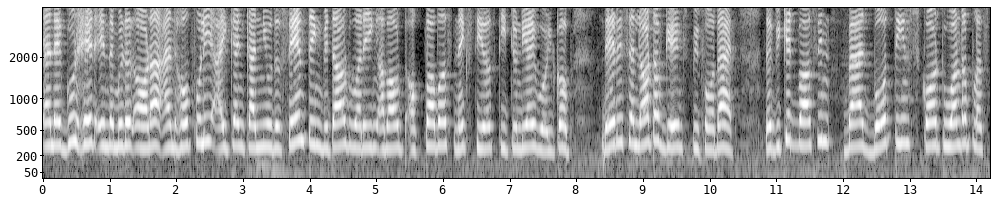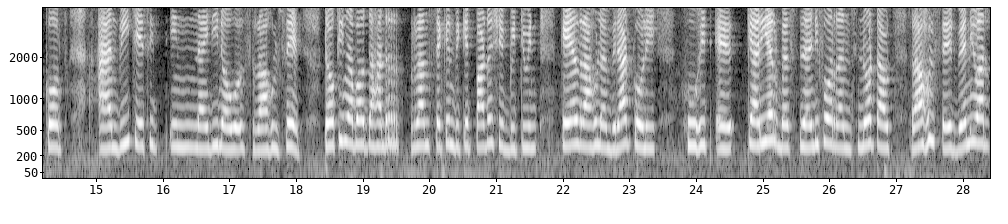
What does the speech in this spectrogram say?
and a good hit in the middle order and hopefully I can continue the same thing without worrying about October's next year's T20I World Cup. There is a lot of games before that. The wicket was in bad. Both teams scored 200 plus scores and we chased it in 19 overs, Rahul said. Talking about the 100 run second wicket partnership between KL Rahul and Virat Kohli, who hit a career best 94 runs not out, Rahul said, When you are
